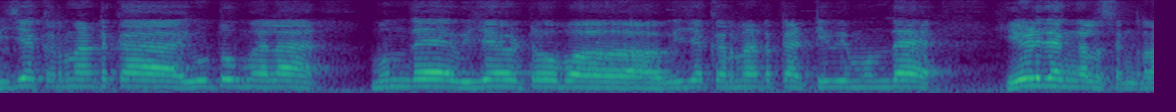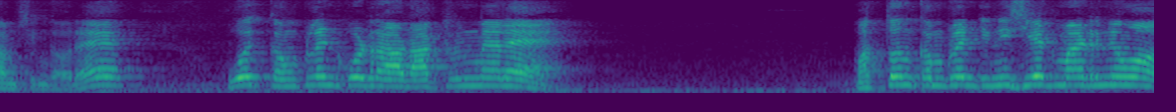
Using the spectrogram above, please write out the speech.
ವಿಜಯ ಕರ್ನಾಟಕ ಯೂಟ್ಯೂಬ್ ಮೇಲೆ ಮುಂದೆ, ವಿಜಯ ಯೂಟ್ಯೂಬ್ ವಿಜಯ ಕರ್ನಾಟಕ ಟಿವಿ ಮುಂದೆ ಹೇಳ್ದಂಗಲ್ಲ ಸಂಗ್ರಾಮ್ ಸಿಂಗ್ ಅವರೇ. ಹೋಗಿ ಕಂಪ್ಲೇಂಟ್ ಕೊಡ್ರಿ ಆ ಡಾಕ್ಟರ್ ಮೇಲೆ. ಮತ್ತೊಂದು ಕಂಪ್ಲೇಂಟ್ ಇನಿಷಿಯೇಟ್ ಮಾಡ್ರಿ ನೀವು.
